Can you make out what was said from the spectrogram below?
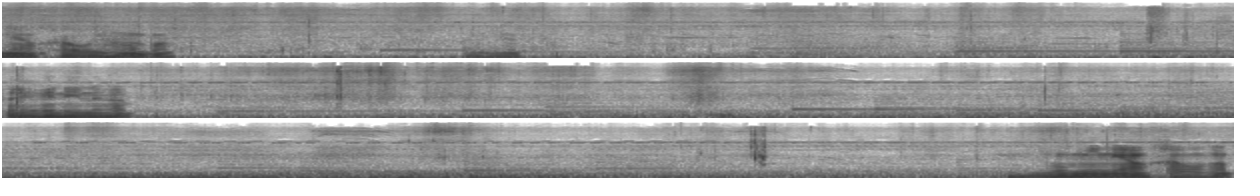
แนวเขาอยู่ห้องบ่นี่ครับใส่ไปนี่นะครับมีแนวเขาครับ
